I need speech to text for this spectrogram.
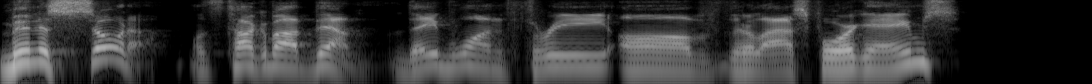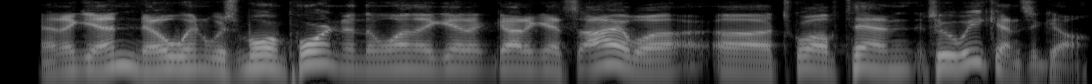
Minnesota, let's talk about them. They've won three of their last four games. And again, no win was more important than the one they get, got against Iowa uh, 12 10 two weekends ago.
